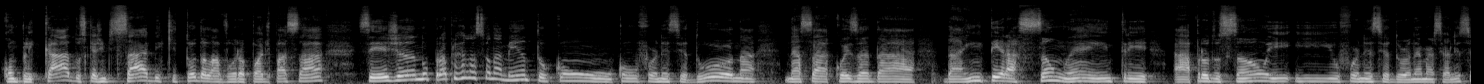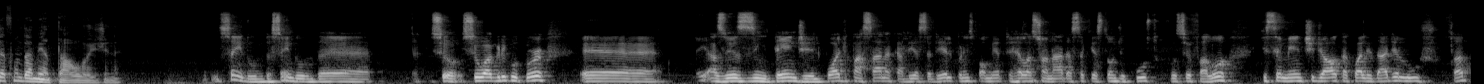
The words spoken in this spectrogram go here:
complicados que a gente sabe que toda lavoura pode passar, seja no próprio relacionamento com, com o fornecedor, na, nessa coisa da, da interação né, entre a produção e, e o fornecedor, né, Marcelo? Isso é fundamental hoje, né? Sem dúvida, sem dúvida. É, se, se o agricultor é, às vezes entende, ele pode passar na cabeça dele, principalmente relacionado a essa questão de custo que você falou, que semente de alta qualidade é luxo, sabe?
